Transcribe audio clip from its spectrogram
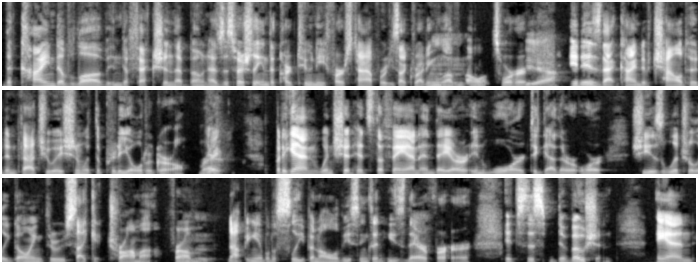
the kind of love and affection that Bone has, especially in the cartoony first half where he's like writing mm-hmm. love poems for her, yeah, it is that kind of childhood infatuation with the pretty older girl, right? But again, when shit hits the fan and they are in war together, or she is literally going through psychic trauma from mm-hmm. not being able to sleep and all of these things, and he's there for her, it's this devotion. And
